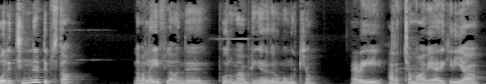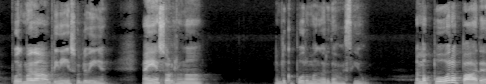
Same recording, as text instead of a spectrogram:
ஒரு சின்ன டிப்ஸ் தான். நம்ம லைஃப்பில் வந்து பொறுமை அப்படிங்கிறது ரொம்ப முக்கியம். அடே அரைச்சமாகவே அரைக்கிறியா? பொறுமை தான் அப்படின்னு நீங்கள் சொல்லுவீங்க. நான் ஏன் சொல்கிறேன்னா நம்மளுக்கு பொறுமைங்கிறது அவசியம். நம்ம போகிற பாதை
